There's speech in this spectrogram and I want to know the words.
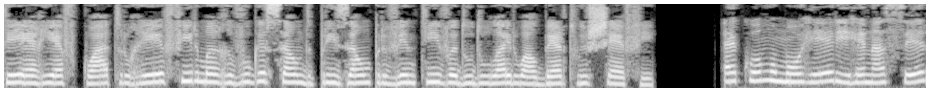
TRF4 reafirma a revogação de prisão preventiva do doleiro Alberto Chefe. É como morrer e renascer,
